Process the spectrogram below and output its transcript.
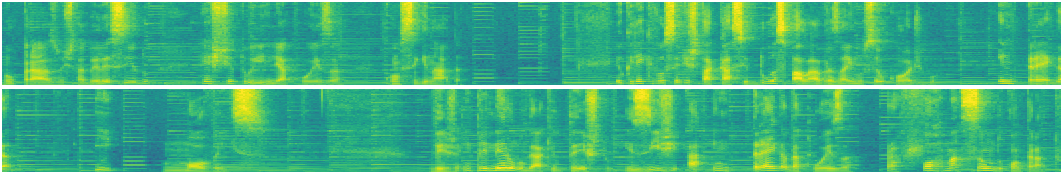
no prazo estabelecido, restituir-lhe a coisa consignada. Eu queria que você destacasse duas palavras aí no seu código: entrega e móveis. Veja, em primeiro lugar, que o texto exige a entrega da coisa para a formação do contrato,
